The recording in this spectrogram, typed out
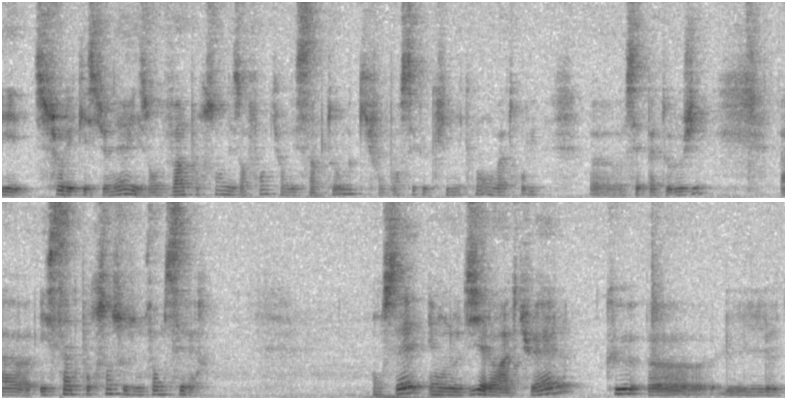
Et sur les questionnaires, ils ont 20% des enfants qui ont des symptômes qui font penser que cliniquement on va trouver euh, cette pathologie, euh, et 5% sous une forme sévère. On sait et on nous dit à l'heure actuelle que euh, le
